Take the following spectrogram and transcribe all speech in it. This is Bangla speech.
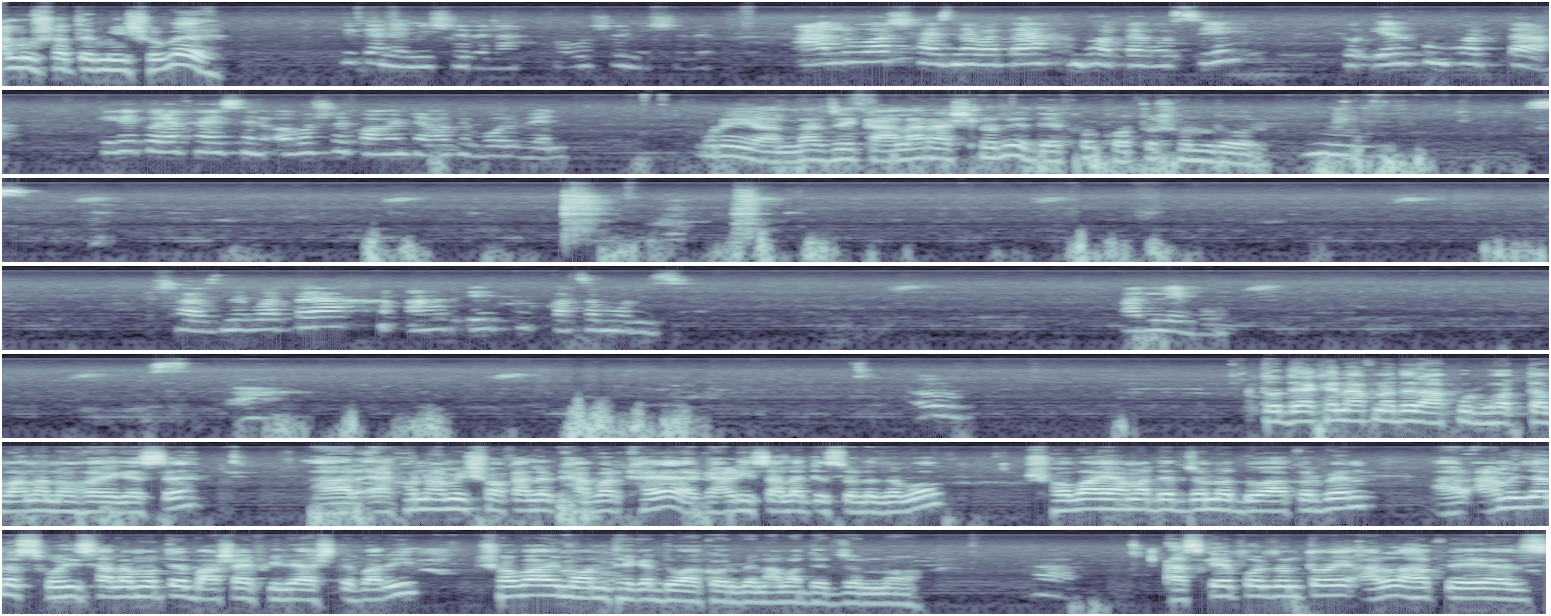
আলুর সাথে মিশ হবে? ঠিকানে মিশবে না অবশ্যই মিশবে আলু আর সাজনা পাতা ভর্তা করছি। তো এরকম ভর্তা কে কে করে খাইছেন অবশ্যই কমেন্টে আমাকে বলবেন। ওরে আল্লাহ যে কালার আসলো রে দেখো কত সুন্দর। হুম। সাজনে পাতা আর এই একটু কাঁচামরিচ আর লেবু। তো দেখেন আপনাদের আপুর ভর্তা বানানো হয়ে গেছে। আর এখন আমি সকালের খাবার খায় গাড়ি চালাতে চলে যাব। সবাই আমাদের জন্য দোয়া করবেন। আর আমি যেন সই সালামতে বাসায় ফিরে আসতে পারি সবাই মন থেকে দোয়া করবেন আমাদের জন্য। হ্যাঁ। আজকে এ পর্যন্তই। আল্লাহ হাফেজ।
